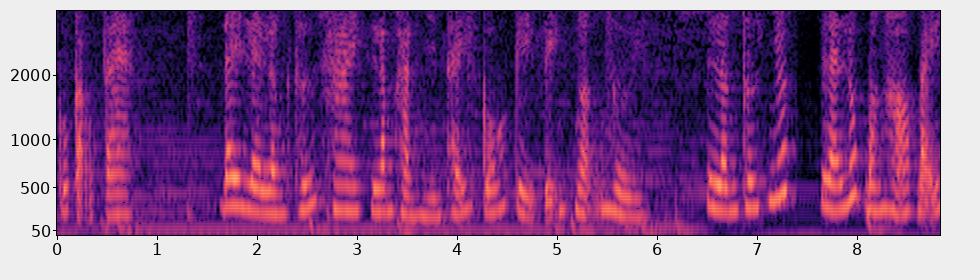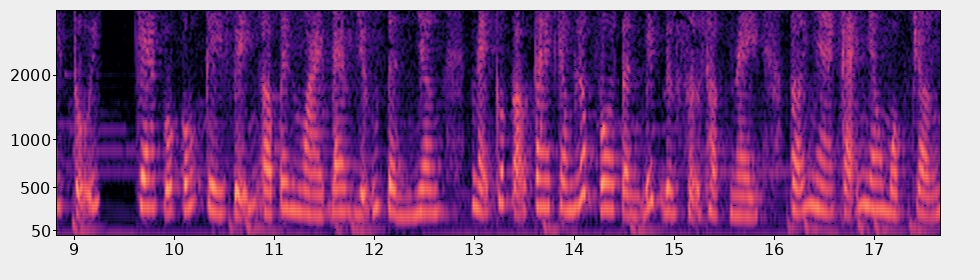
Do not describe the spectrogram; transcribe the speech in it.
của cậu ta đây là lần thứ hai Lâm Hành nhìn thấy cố kỳ viễn ngẩn người. Lần thứ nhất là lúc bọn họ 7 tuổi, cha của cố kỳ viễn ở bên ngoài bao dưỡng tình nhân, mẹ của cậu ta trong lúc vô tình biết được sự thật này, ở nhà cãi nhau một trận,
